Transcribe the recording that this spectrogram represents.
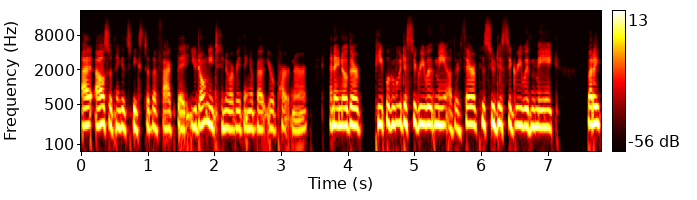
I also think it speaks to the fact that you don't need to know everything about your partner. And I know there are people who disagree with me, other therapists who disagree with me, but I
